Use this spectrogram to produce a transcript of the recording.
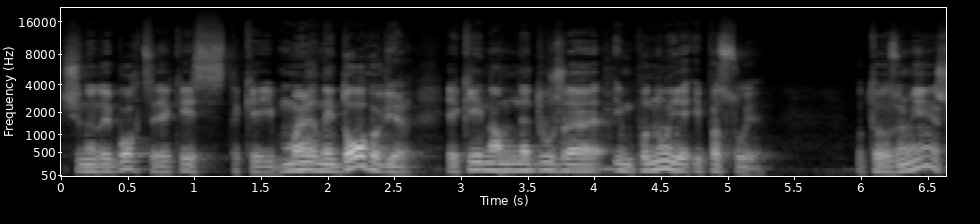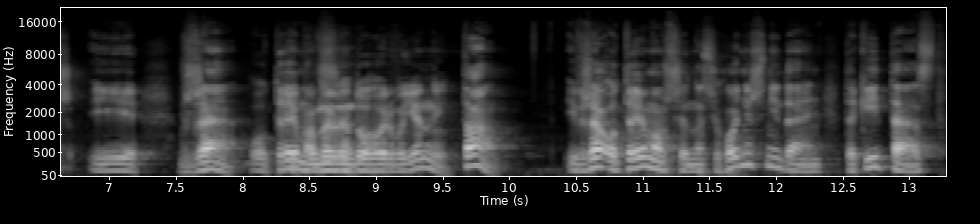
що, не дай Бог, це якийсь такий мирний договір, який нам не дуже імпонує і пасує. От Ти розумієш? І вже отримавши... мирний договір воєнний? Так. І вже отримавши на сьогоднішній день такий тест,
